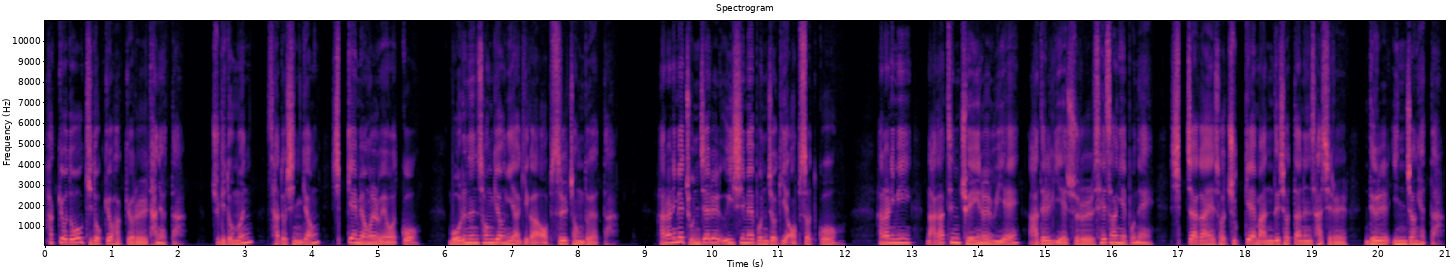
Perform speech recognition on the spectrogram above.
학교도 기독교 학교를 다녔다. 주기도문, 사도신경, 십계명을 외웠고 모르는 성경 이야기가 없을 정도였다. 하나님의 존재를 의심해 본 적이 없었고 하나님이 나 같은 죄인을 위해 아들 예수를 세상에 보내 십자가에서 죽게 만드셨다는 사실을 늘 인정했다.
